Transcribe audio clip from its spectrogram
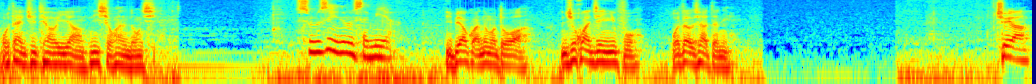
我带你去挑一样你喜欢的东西。什么事情这么神秘啊？你不要管那么多啊！你去换件衣服，我在楼下等你。去啊！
